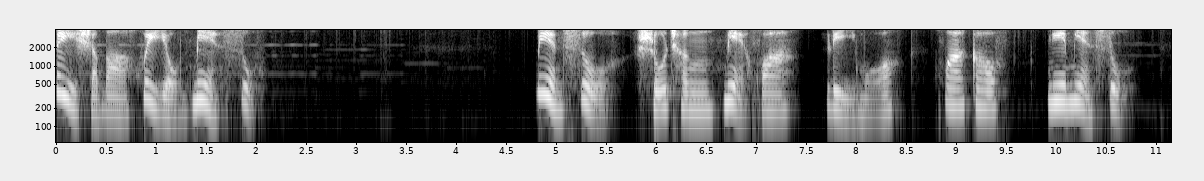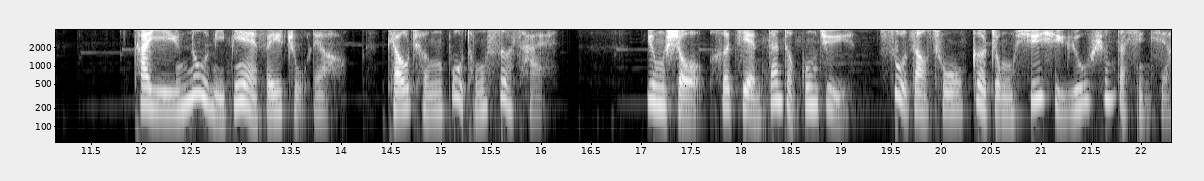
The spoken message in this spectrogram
为什么会有面塑？面塑俗称面花、里模、花糕、捏面塑。它以糯米面为主料，调成不同色彩，用手和简单的工具塑造出各种栩栩如生的形象，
